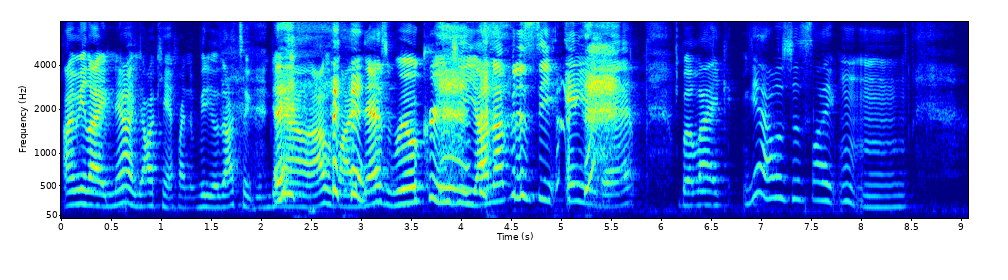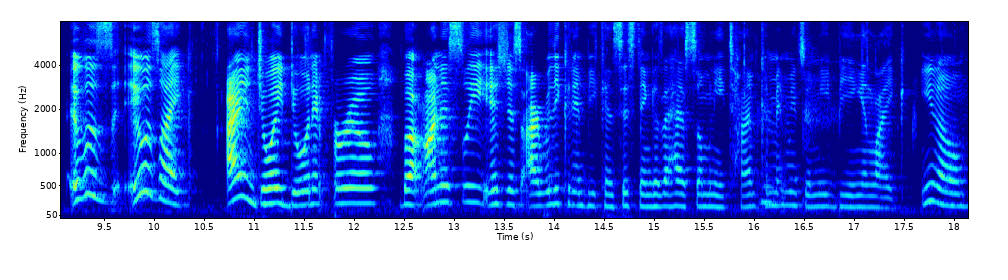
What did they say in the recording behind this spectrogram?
I mean like now y'all can't find the videos. I took them down. I was like, that's real cringy. Y'all not gonna see any of that. But like, yeah, I was just like, mm mm. It was it was like I enjoyed doing it for real, but honestly, it's just I really couldn't be consistent because I had so many time mm. commitments with me being in like you know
